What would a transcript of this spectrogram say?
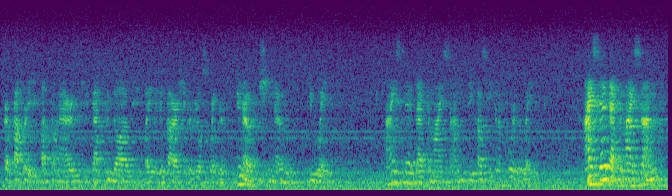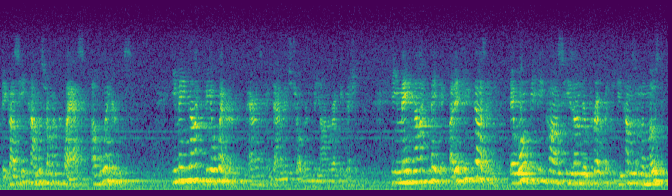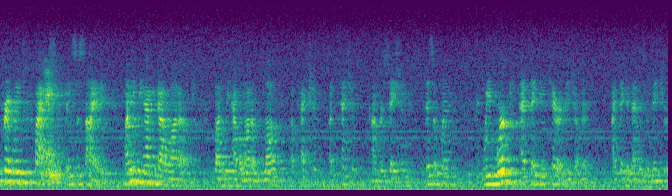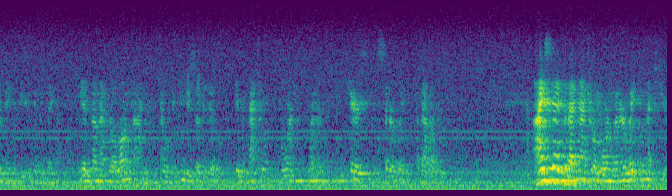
Her property butts on ours. She's got two dogs. She plays the guitar. She's a real swinger. You know she knows. You wait. I said that to my son because he can afford to wait. I said that to my son because he comes from a class of winners. He may not be a winner. Parents can damage children beyond recognition. He may not make it, but if he doesn't, it won't be because he's underprivileged. He comes from the most privileged class in society. Money we haven't got a lot of, but we have a lot of love, affection, attention, conversation, discipline. We work at taking care of each other. I think that that is the nature of being a decent human being. He has done that for a long time Is a natural born winner. He cares considerably about others. I said to that natural born winner, wait till next year.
